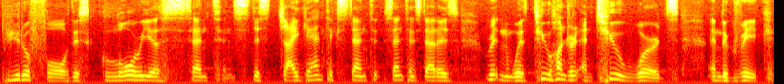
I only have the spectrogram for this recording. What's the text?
beautiful, this glorious sentence, this gigantic sent- sentence that is written with 202 words in the Greek.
